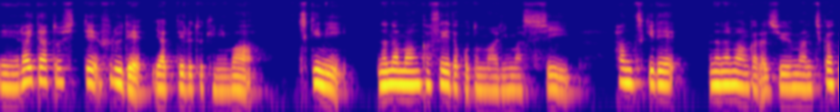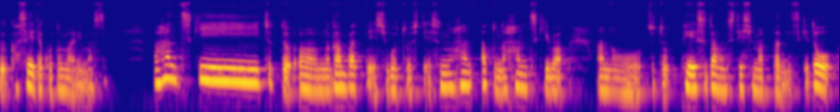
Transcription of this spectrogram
えー、ライターとしてフルでやっている時には、月に7万稼いだこともありますし、半月で7万から10万近く稼いだこともあります。まあ、半月、ちょっとあの頑張って仕事をして、その半後の半月は、あの、ちょっとペースダウンしてしまったんですけど、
